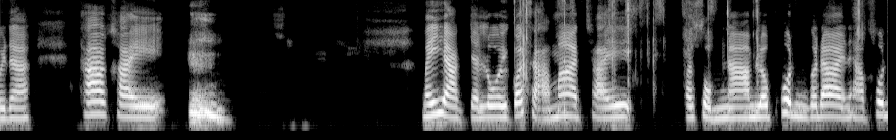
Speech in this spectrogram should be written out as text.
ยนะ ถ้าใคร ไม่อยากจะโรยก็สามารถใช้ผสมน้ำแล้วพ่นก็ได้นะคะพ่น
